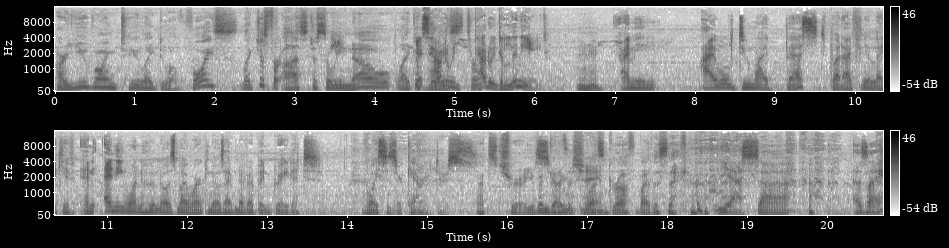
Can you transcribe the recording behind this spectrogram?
are you going to like do a voice like just for us, just so we know like? a Yes, how do we voice through- how do we delineate? I mean, I will do my best, but I feel like if any, anyone who knows my work knows I've never been great at voices or characters. That's true. You've been So getting less gruff by the second. yes, uh, as I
